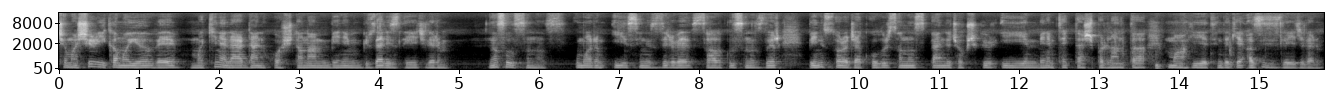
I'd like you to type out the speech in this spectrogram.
Çamaşır yıkamayı ve makinelerden hoşlanan benim güzel izleyicilerim. Nasılsınız? Umarım iyisinizdir ve sağlıklısınızdır. Beni soracak olursanız ben de çok şükür iyiyim. Benim tek taş pırlanta mahiyetindeki aziz izleyicilerim.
